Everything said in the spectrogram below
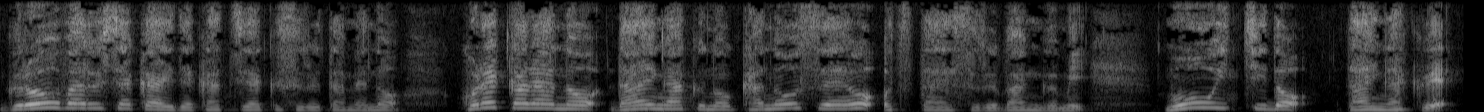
グローバル社会で活躍するためのこれからの大学の可能性をお伝えする番組もう一度大学へ。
